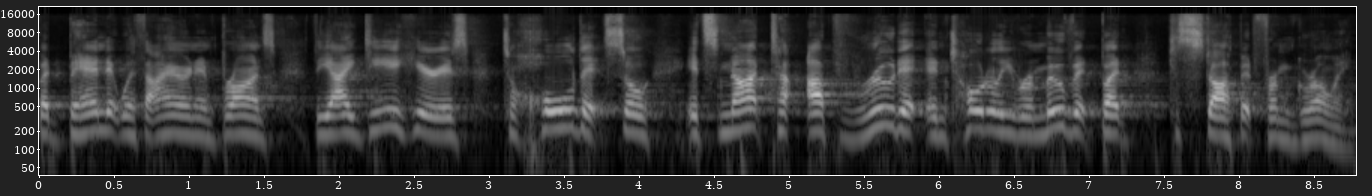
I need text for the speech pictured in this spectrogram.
but band it with iron and bronze. The idea here is to hold it so it's not to uproot it and totally remove it, but to stop it from growing.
